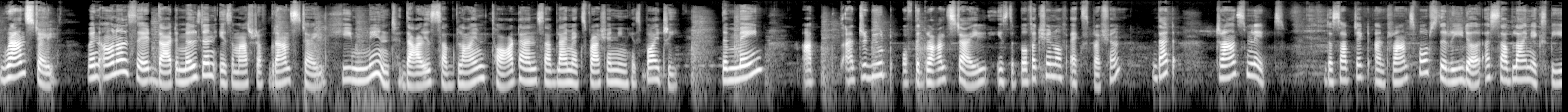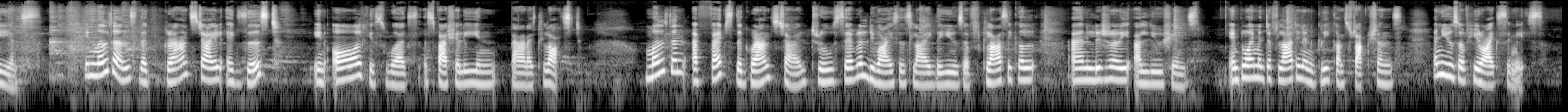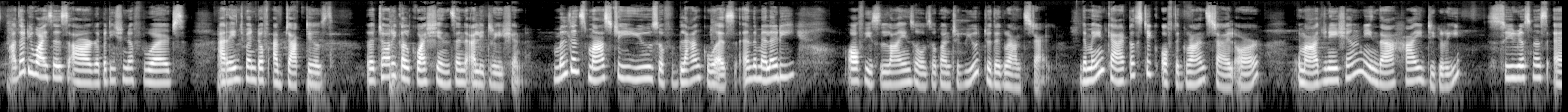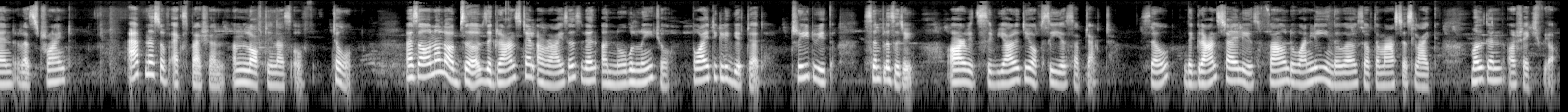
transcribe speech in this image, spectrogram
Grand style. When Arnold said that Milton is a master of grand style, he meant there is sublime thought and sublime expression in his poetry. The main attribute of the grand style is the perfection of expression that translates the subject and transports the reader a sublime experience. In Milton's, the grand style exists in all his works, especially in Paradise Lost. Milton affects the grand style through several devices like the use of classical and literary allusions, employment of Latin and Greek constructions, and use of heroic similes. Other devices are repetition of words, arrangement of adjectives, rhetorical questions, and alliteration. Milton's mastery use of blank verse and the melody of his lines also contribute to the grand style. The main characteristic of the grand style are imagination in the high degree, seriousness and restraint, aptness of expression, and loftiness of tone. As Arnold observes, the grand style arises when a noble nature, poetically gifted, treat with simplicity, or with severity of serious subject. So, the grand style is found only in the works of the masters like Milton or Shakespeare.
